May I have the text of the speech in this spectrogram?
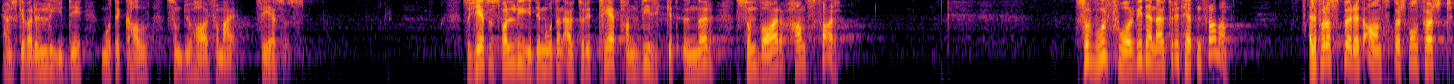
Jeg ønsker å være lydig mot det kall som du har for meg, sier Jesus. Så Jesus var lydig mot en autoritet han virket under, som var hans far. Så hvor får vi denne autoriteten fra, da? Eller for å spørre et annet spørsmål først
